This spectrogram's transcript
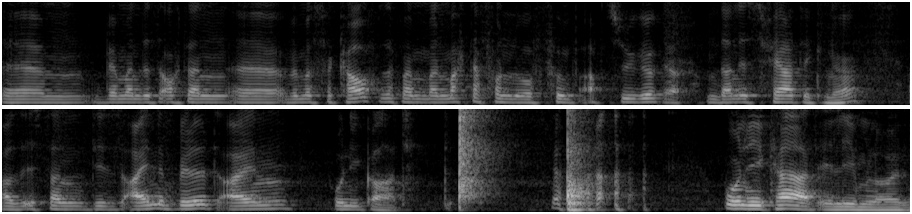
ähm, wenn man das auch dann, äh, wenn man es verkauft, sagt man, man macht davon nur fünf Abzüge Ja. und dann ist fertig. Ne? Also ist dann dieses eine Bild ein Unikat. Unikat, ihr lieben Leute.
